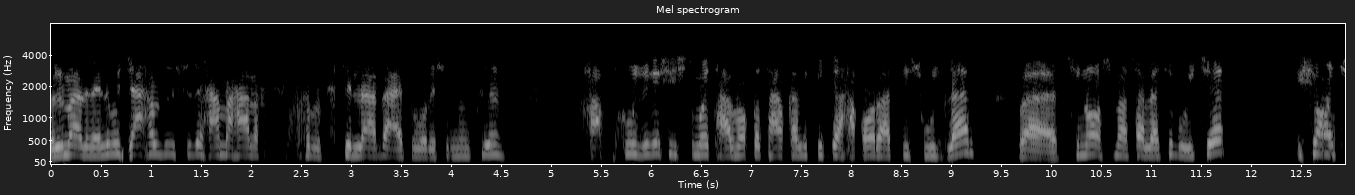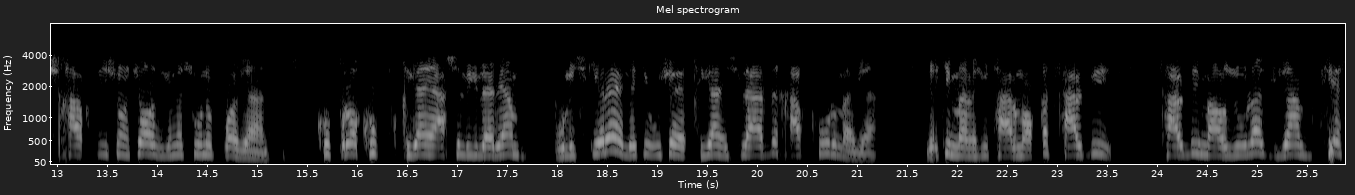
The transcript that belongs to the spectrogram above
Bilmadim endi bu jahlni ustida hamma har xil fikrlarni aytib yuborishi mumkin. Xalqni ko'ziga shu ijtimoiy tarmoqqa tarqalib ketgan haqoratli so'zlar va sinos masalasi bo'yicha ishonch xalqni ishonchi ozgina so'nib qolgan. Ko'proq ko'p qilgan yaxshiliklari ham bo'lishi kerak lekin o'sha qilgan ishlarni xalq ko'rmagan. Lekin mana shu tarmoqqa salbiy salbiy mavzular juda ham tez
